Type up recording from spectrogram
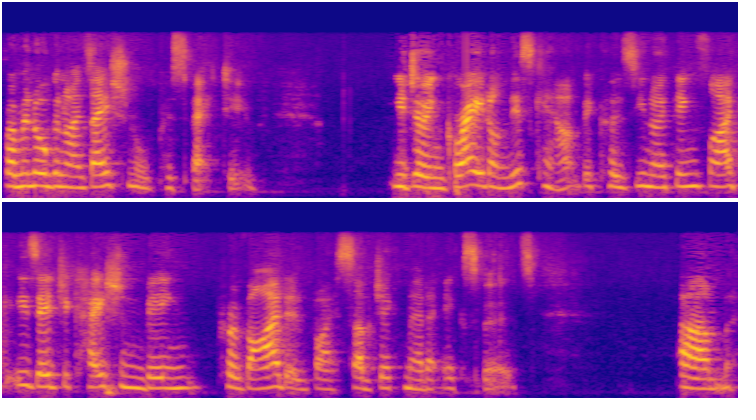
From an organizational perspective, you're doing great on this count because, you know, things like is education being provided by subject matter experts? Um,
